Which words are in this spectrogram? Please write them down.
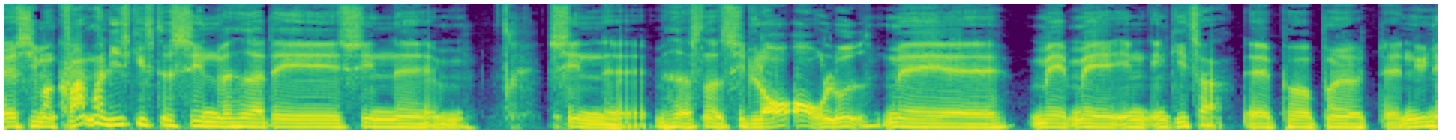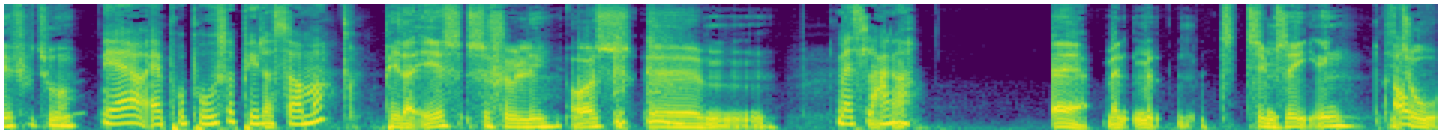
Øh, Simon Kvam har lige skiftet sin, hvad hedder det, sin, øh, sin, øh, hvad hedder sådan noget, sit lårorgel ud med, øh, med, med en, en guitar øh, på, på den nye Nephew-tur. Ja, og apropos så Peter Sommer. Peter S. selvfølgelig også. øhm, Mads Langer. ja, ja, men, men Tim C., ikke? De Og- to,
